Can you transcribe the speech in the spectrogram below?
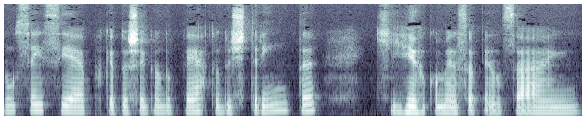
Não sei se é porque eu tô chegando perto dos 30 que eu começo a pensar em,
